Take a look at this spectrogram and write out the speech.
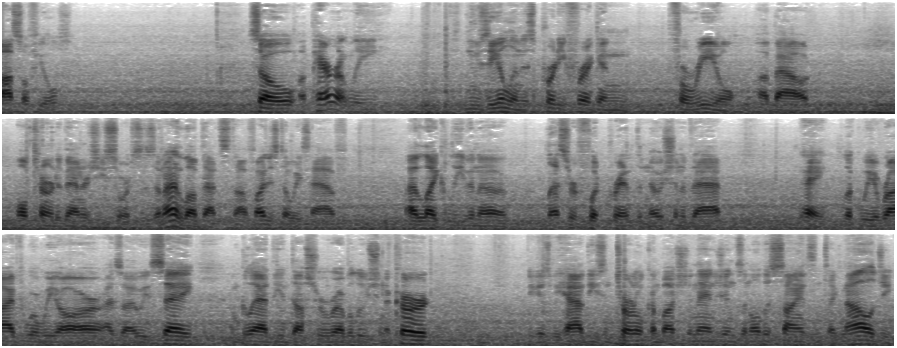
Fossil fuels. So apparently, New Zealand is pretty friggin' for real about alternative energy sources. And I love that stuff. I just always have. I like leaving a lesser footprint, the notion of that. Hey, look, we arrived where we are. As I always say, I'm glad the Industrial Revolution occurred because we have these internal combustion engines and all this science and technology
